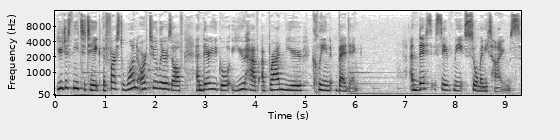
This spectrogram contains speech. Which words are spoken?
you just need to take the first one or two layers off and there you go, you have a brand new clean bedding. And this saved me so many times.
